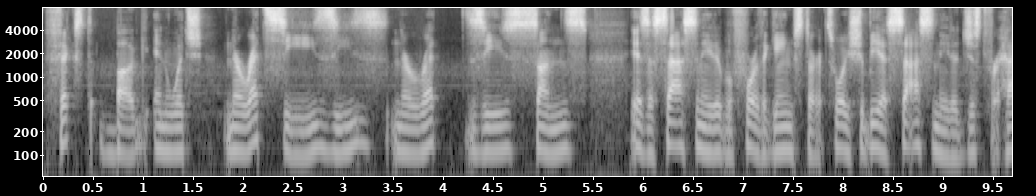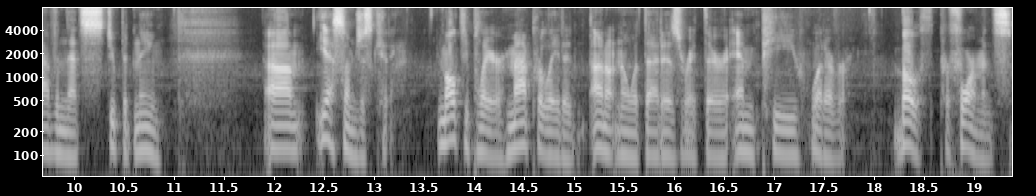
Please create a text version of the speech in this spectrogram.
Fixed bug in which Neretzi's, Neretzi's sons is assassinated before the game starts. Well, he should be assassinated just for having that stupid name. Um, yes, I'm just kidding. Multiplayer, map related. I don't know what that is right there. MP, whatever. Both, performance.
